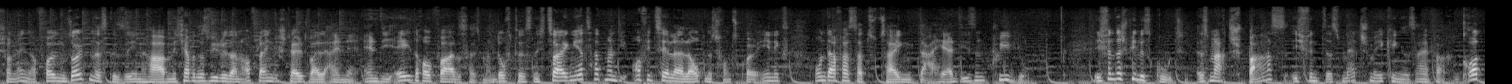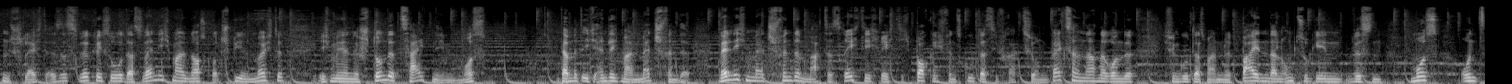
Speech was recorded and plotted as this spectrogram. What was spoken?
schon länger folgen, sollten das gesehen haben. Ich habe das Video dann offline gestellt, weil eine NDA drauf war. Das heißt, man durfte es nicht zeigen. Jetzt hat man die offizielle Erlaubnis von Square Enix und darf was dazu zeigen. Daher diesen Preview. Ich finde das Spiel ist gut. Es macht Spaß. Ich finde das Matchmaking ist einfach grottenschlecht. Es ist wirklich so, dass wenn ich mal Noscott spielen möchte, ich mir eine Stunde Zeit nehmen muss damit ich endlich mal ein Match finde. Wenn ich ein Match finde, macht es richtig, richtig Bock. Ich finde es gut, dass die Fraktionen wechseln nach einer Runde. Ich finde gut, dass man mit beiden dann umzugehen wissen muss. Und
